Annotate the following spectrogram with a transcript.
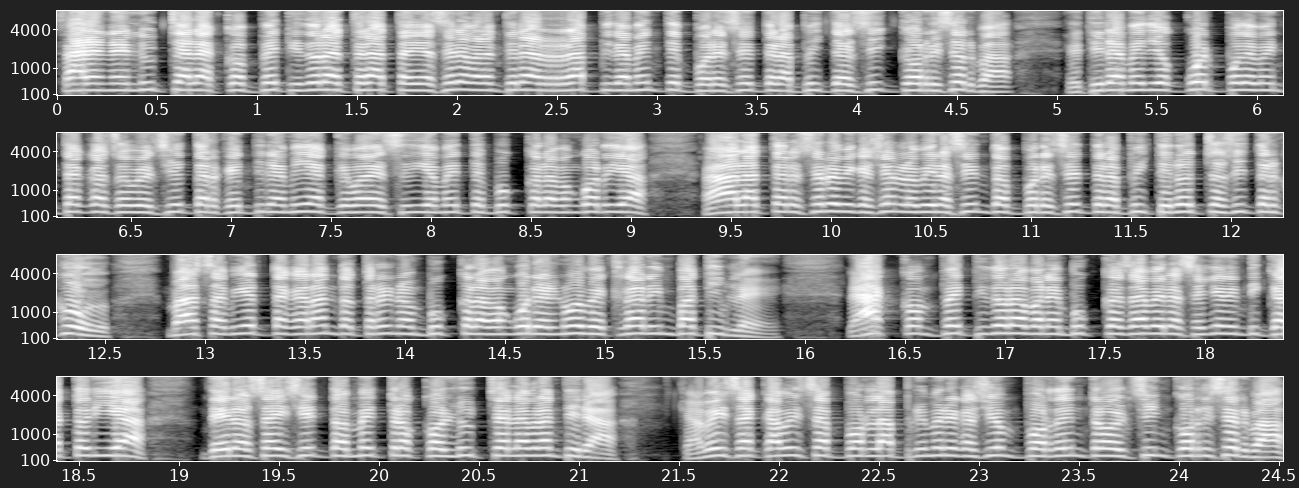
Salen en lucha la competidora, trata de hacer la delantera rápidamente por ese terapista de 5 reserva. Estira medio cuerpo de ventaja sobre el 7 Argentina Mía que va decididamente busca la vanguardia a la tercera ubicación. Lo viene haciendo por el centro la pista el 8 Hood. Más abierta ganando terreno en busca la vanguardia el 9 Claro Imbatible. Las competidoras van en busca de la señal indicatoria de los 600 metros con lucha en la delantera. Cabeza a cabeza por la primera ocasión por dentro del 5 reserva.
